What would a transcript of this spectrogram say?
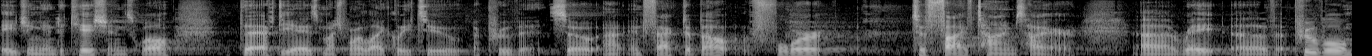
aging indications? Well, the FDA is much more likely to approve it. So, uh, in fact, about four to five times higher. Uh, rate of approval.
